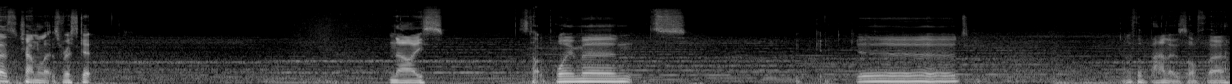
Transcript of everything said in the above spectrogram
Let's channel. Let's risk it. Nice. Start deployment. Good, good. Have the banners off there.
